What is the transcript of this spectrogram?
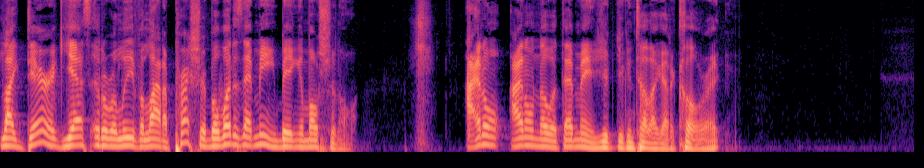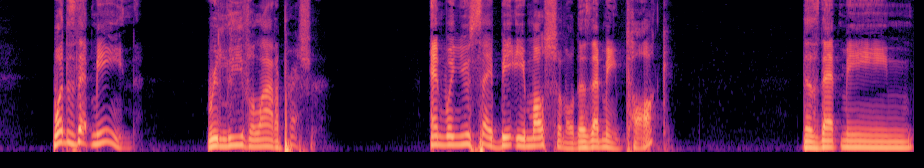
like Derek, yes, it'll relieve a lot of pressure, but what does that mean, being emotional? I don't I don't know what that means. You, you can tell I got a cold, right? What does that mean? Relieve a lot of pressure. And when you say be emotional, does that mean talk? Does that mean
